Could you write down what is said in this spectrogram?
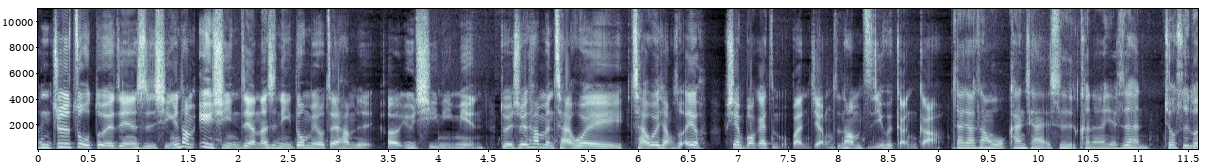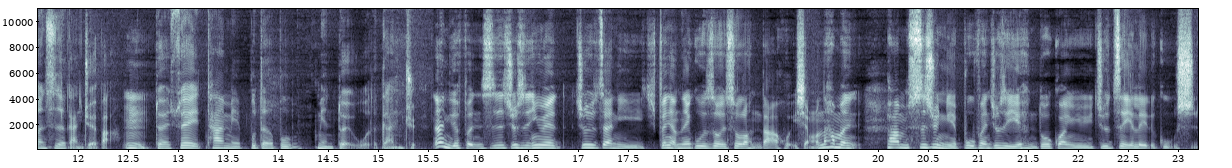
你就是做对了这件事情，因为他们预期你这样，但是你都没有在他们的呃预期里面，对，所以他们才会才会想说，哎呦，现在不知道该怎么办这样子，他们自己会尴尬。再加上我看起来也是，可能也是很就事论事的感觉吧。嗯。对，所以他们也不得不面对我的感觉。那你的粉丝就是因为就是在你分享这些故事之后，受到很大的回响嘛？那他们他们私讯你的部分，就是也很多关于就是这一类的故事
